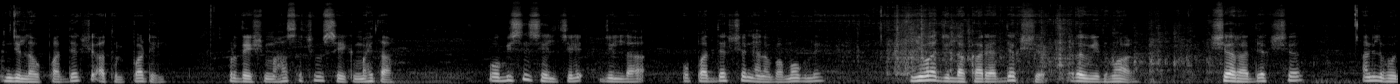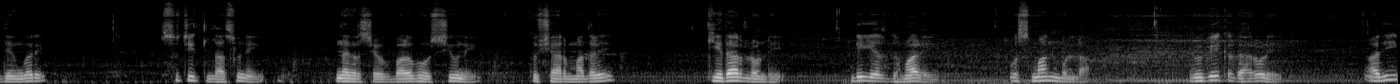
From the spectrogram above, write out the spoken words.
जिल्हा उपाध्यक्ष अतुल पाटील प्रदेश महासचिव शेख मेहताब ओबीसी सेलचे जिल्हा उपाध्यक्ष ज्ञानोबा मोगले युवा जिल्हा कार्याध्यक्ष रवी धुमाळ शहराध्यक्ष अनिल भाऊ देंगवरे सुचित लासुने नगरसेवक बाळभाऊ शिवने तुषार मादळे केदार लोंढे डी एस धुमाळे उस्मान मुल्ला विवेक गारोळे आधी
